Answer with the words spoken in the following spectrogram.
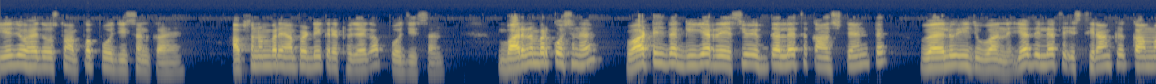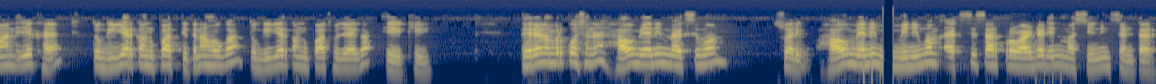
ये जो है दोस्तों आपका पोजीशन का है। ऑप्शन नंबर यहाँ पर डी करेक्ट हो जाएगा पोजीशन बारह नंबर क्वेश्चन है what is the gear ratio if the lathe constant value is one यदि लेथ स्थिरांक का मान एक है तो गियर का अनुपात कितना होगा? तो गियर का अनुपात हो जाएगा एक ही। तेरह नंबर क्वेश्चन है how many maximum sorry how many minimum axis are provided in machining centre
